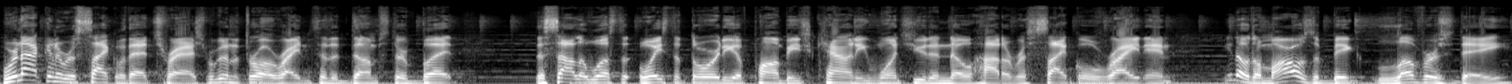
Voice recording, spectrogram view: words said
we're not going to recycle that trash. We're going to throw it right into the dumpster. But the Solid Waste Authority of Palm Beach County wants you to know how to recycle right. And, you know, tomorrow's a big Lover's Day.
